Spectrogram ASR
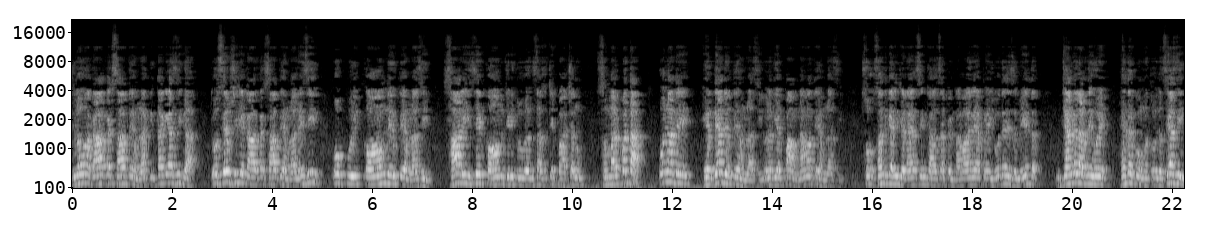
ਜਦੋਂ ਅਕਾਲ ਤਖਤ ਸਾਹਿਬ ਤੇ ਹਮਲਾ ਕੀਤਾ ਗਿਆ ਸੀਗਾ, ਤੇ ਉਹ ਸਿਰਫ ਸ੍ਰੀ ਅਕਾਲ ਤਖਤ ਸਾਹਿਬ ਤੇ ਹਮਲਾ ਨਹੀਂ ਸੀ, ਉਹ ਪੂਰੀ ਕੌਮ ਦੇ ਉੱਤੇ ਹਮਲਾ ਸੀ। ਸਾਰੀ ਸਿੱਖ ਕੌਮ ਜਿਹੜੀ ਗੁਰੂ ਗ੍ਰੰਥ ਸਾਹਿਬ ਸੱਚੇ ਪਾਤਸ਼ਾਹ ਨੂੰ ਸਮਰਪਿਤ ਆ ਉਹਨਾਂ ਦੇ ਹਿਰਦਿਆਂ ਦੇ ਉੱਤੇ ਹਮਲਾ ਸੀ, ਉਹਨਾਂ ਦੀਆਂ ਭਾਵਨਾਵਾਂ ਤੇ ਹਮਲਾ ਸੀ। ਸੋ ਸੰਤ ਗਿਆਨੀ ਜਰਨੈਲ ਸਿੰਘ ਖਾਲਸਾ ਪਿੰਡਾਂ ਵਾਲੇ ਨੇ ਆਪਣੇ ਯੋਧੇ ਦੇ ਸਮੇਤ ਜੰਗ ਲੜਦੇ ਹੋਏ ਹਿੰਦ ਹਕੂਮਤ ਨੂੰ ਦੱਸਿਆ ਸੀ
